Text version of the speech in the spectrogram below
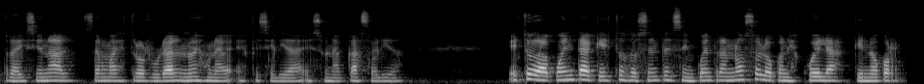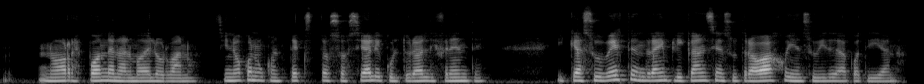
tradicional. Ser maestro rural no es una especialidad, es una casualidad. Esto da cuenta que estos docentes se encuentran no solo con escuelas que no, no responden al modelo urbano, sino con un contexto social y cultural diferente, y que a su vez tendrá implicancia en su trabajo y en su vida cotidiana.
